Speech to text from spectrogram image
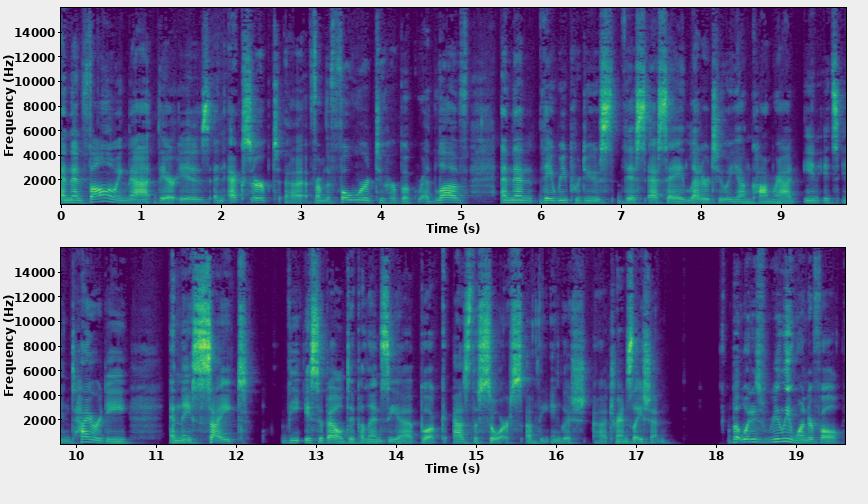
And then following that, there is an excerpt uh, from the foreword to her book, Red Love. And then they reproduce this essay, Letter to a Young Comrade, in its entirety. And they cite the Isabel de Palencia book as the source of the English uh, translation. But what is really wonderful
